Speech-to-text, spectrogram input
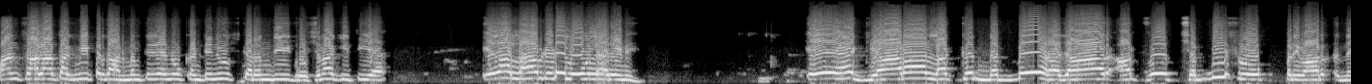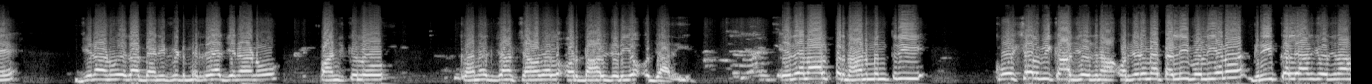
5 ਸਾਲਾਂ ਤੱਕ ਵੀ ਪ੍ਰਧਾਨ ਮੰਤਰੀ ਨੇ ਇਹਨੂੰ ਕੰਟੀਨਿਊਸ ਕਰਨ ਦੀ ਘੋਸ਼ਣਾ ਕੀਤੀ ਹੈ। ਇਹਦਾ ਲਾਭ ਜਿਹੜੇ ਲੋਕ ਲੈ ਰਹੇ ਨੇ। ਇਹ ਹੈ 11 ਲੱਖ 90 ਹਜ਼ਾਰ 826 ਲੋਕ ਪਰਿਵਾਰ ਨੇ, ਜਿਨ੍ਹਾਂ ਨੂੰ ਇਹਦਾ ਬੈਨੀਫਿਟ ਮਿਲ ਰਿਹਾ, ਜਿਨ੍ਹਾਂ ਨੂੰ 5 ਕਿਲੋ ਕਣਕ ਜਾਂ ਚਾਵਲ ਔਰ ਦਾਲ ਜਿਹੜੀ ਆ ਉਹ ਜਾਰੀ ਹੈ। ਇਹਦੇ ਨਾਲ ਪ੍ਰਧਾਨ ਮੰਤਰੀ ਕੌਸ਼ਲ ਵਿਕਾਸ ਯੋਜਨਾ, ਔਰ ਜਿਹੜੇ ਮੈਂ ਪਹਿਲੀ ਬੋਲੀ ਹੈ ਨਾ, ਗਰੀਬ ਕਲਿਆਣ ਯੋਜਨਾ,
